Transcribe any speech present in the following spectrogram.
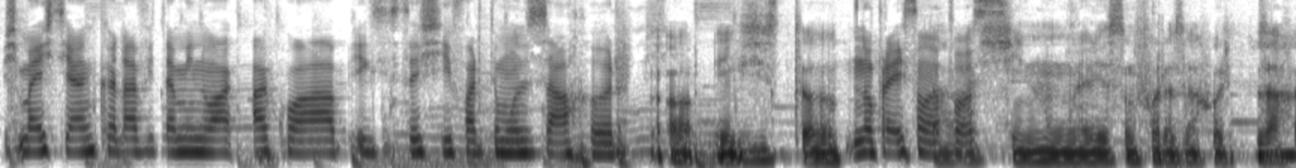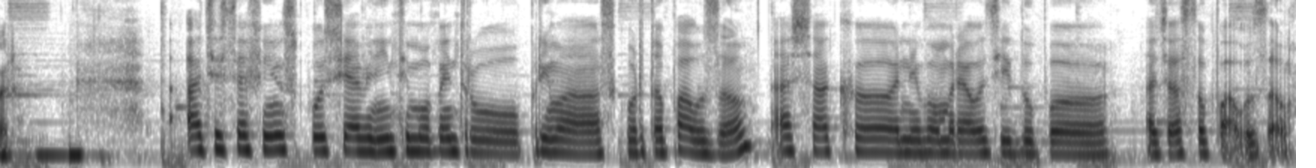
și mai știam că la vitaminul aqua există și foarte mult zahăr. Uh, Există Nu prea e da, sănătos. și nu unele sunt fără zahăr. zahăr. Acestea fiind spuse, a venit timpul pentru prima scurtă pauză, așa că ne vom reauzi după această pauză.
